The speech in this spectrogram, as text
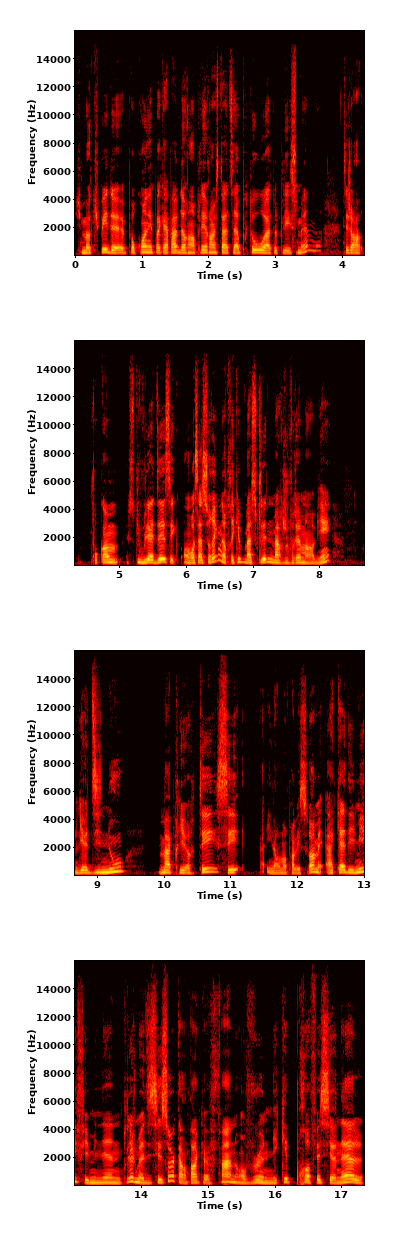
puis m'occuper de pourquoi on n'est pas capable de remplir un stade Saputo à toutes les semaines. Tu sais, genre, faut comme. Ce qu'il voulait dire, c'est qu'on va s'assurer que notre équipe masculine marche vraiment bien. Il a dit, nous, ma priorité, c'est. Ils en ont parlé souvent, mais académie féminine. Puis là, je me dis, c'est sûr qu'en tant que fan, on veut une équipe professionnelle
